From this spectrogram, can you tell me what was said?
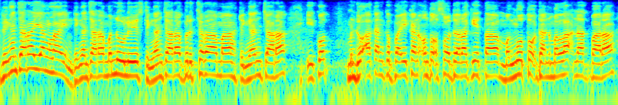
Dengan cara yang lain, dengan cara menulis, dengan cara berceramah, dengan cara ikut mendoakan kebaikan untuk saudara kita, mengutuk dan melaknat para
